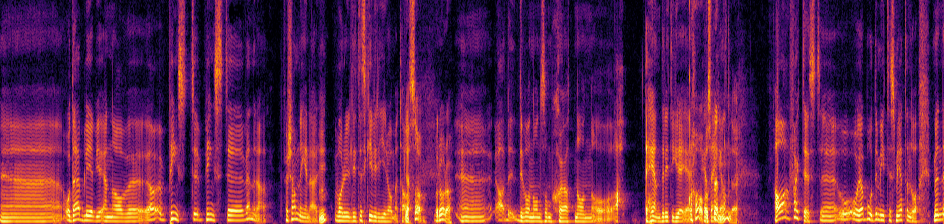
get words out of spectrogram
Eh, och där blev ju en av eh, ja, pingst, pingstvännerna, församlingen där, Mm. var det lite skriverier om ett tag. Jaså, vadå då? Eh, ja, det, det var någon som sköt någon och ja, det hände lite grejer. Jaha, vad helt enkelt. spännande. Ja, faktiskt. Eh, Och, och jag bodde mitt i smeten då. Men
